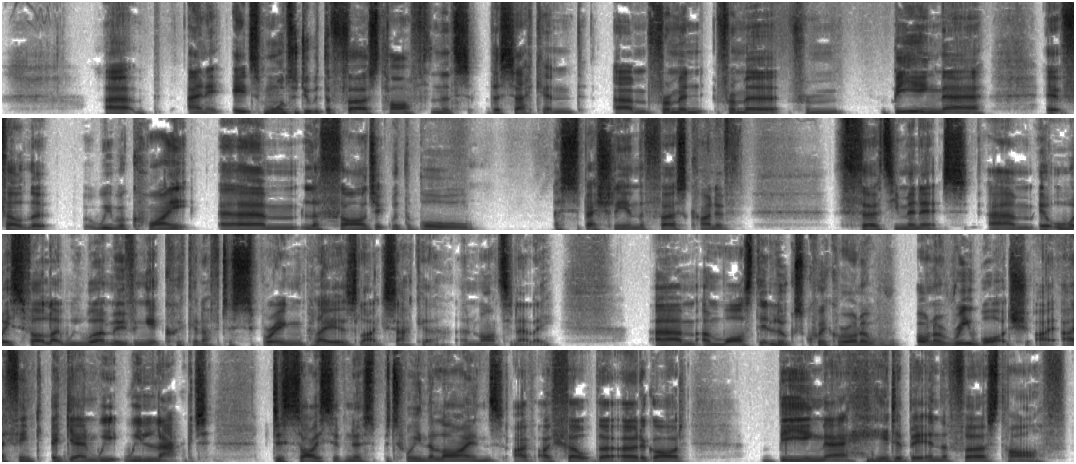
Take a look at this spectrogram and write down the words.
Uh, and it, it's more to do with the first half than the, the second. Um, from an from a from being there, it felt that we were quite um, lethargic with the ball, especially in the first kind of 30 minutes. Um, it always felt like we weren't moving it quick enough to spring players like Saka and Martinelli. Um, and whilst it looks quicker on a on a rewatch, I, I think again we we lacked decisiveness between the lines. I, I felt that Odegaard being there hid a bit in the first half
